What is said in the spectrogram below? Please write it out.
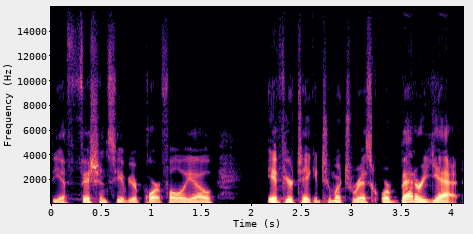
the efficiency of your portfolio, if you're taking too much risk, or better yet,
